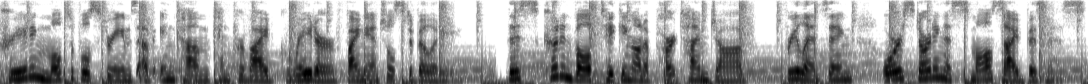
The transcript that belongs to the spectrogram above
creating multiple streams of income can provide greater financial stability. This could involve taking on a part-time job, freelancing, or starting a small side business.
